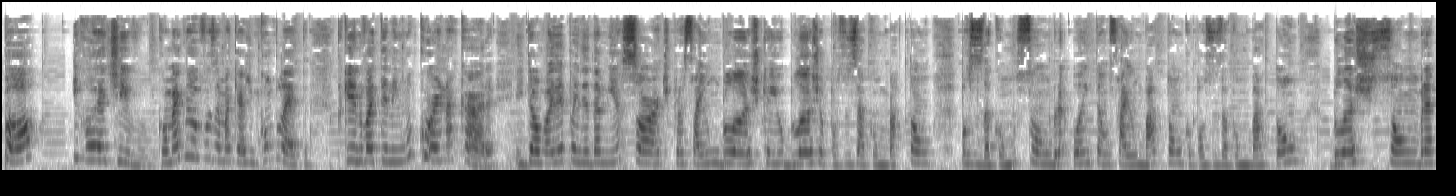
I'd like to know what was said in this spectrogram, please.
pó e corretivo. Como é que eu vou fazer maquiagem completa? Porque não vai ter nenhuma cor na cara. Então vai depender da minha sorte pra sair um blush, que aí o blush eu posso usar como batom, posso usar como sombra, ou então sai um batom que eu posso usar como batom, blush, sombra.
